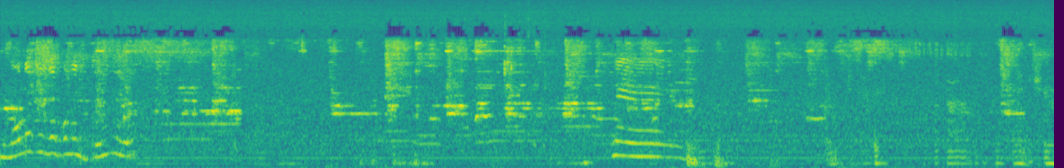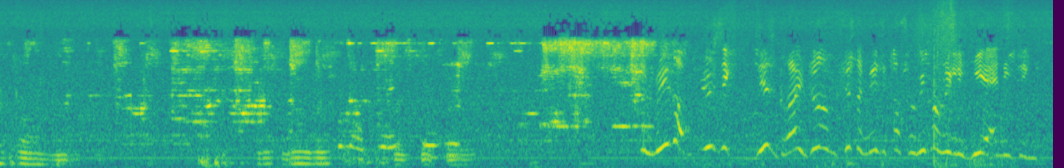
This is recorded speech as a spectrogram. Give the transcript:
None of us are gonna do. Hmm. We got music. This guy does just the music off, so we can't really hear anything.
